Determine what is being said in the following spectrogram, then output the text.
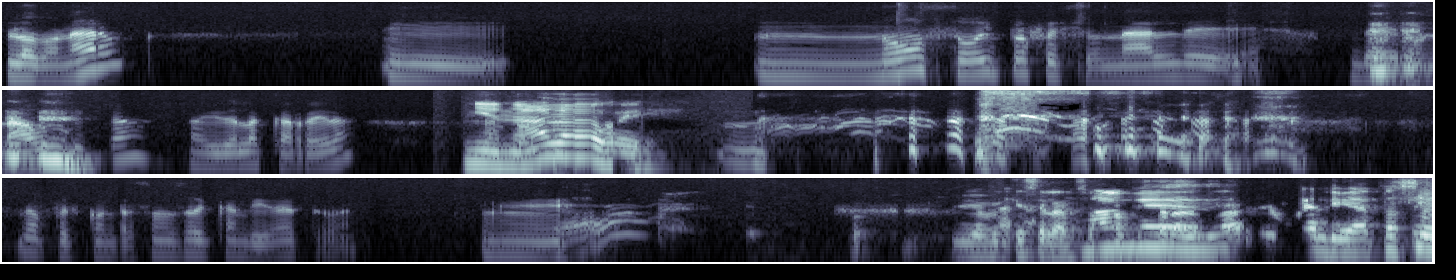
lo donaron. Mm, no soy profesional de, de aeronáutica, ahí de la carrera. Ni en nada, güey. no, pues con razón soy candidato. Eh, yo vi que se lanzó candidato si,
